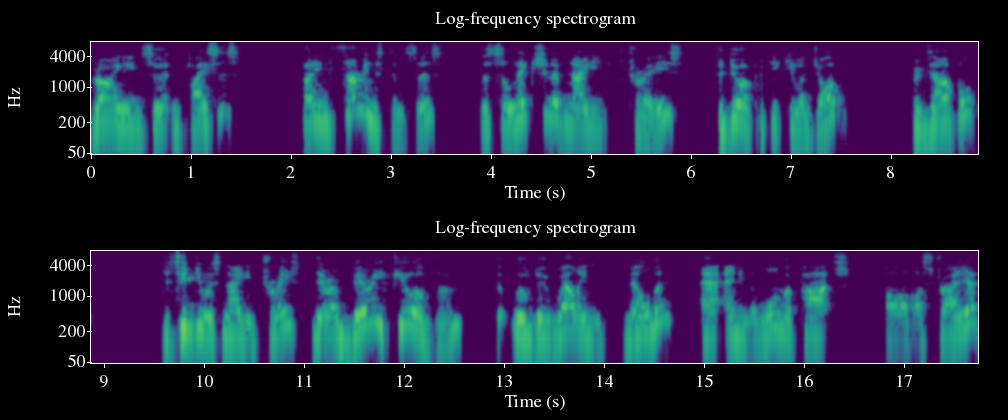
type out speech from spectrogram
growing in certain places. But in some instances, the selection of native trees to do a particular job, for example, deciduous native trees, there are very few of them that will do well in Melbourne uh, and in the warmer parts of Australia.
